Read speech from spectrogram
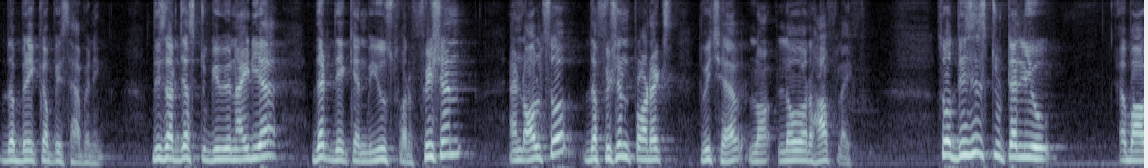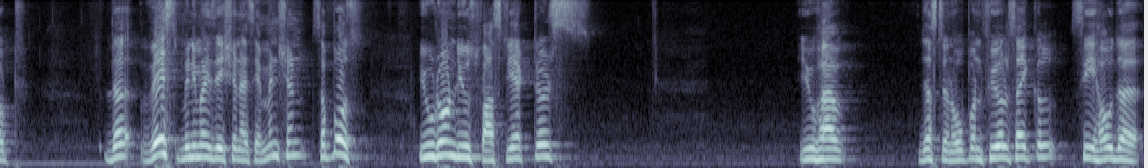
the breakup is happening. These are just to give you an idea that they can be used for fission and also the fission products which have lower half life. So this is to tell you about the waste minimization as I mentioned. Suppose you do not use fast reactors. You have just an open fuel cycle. See how the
